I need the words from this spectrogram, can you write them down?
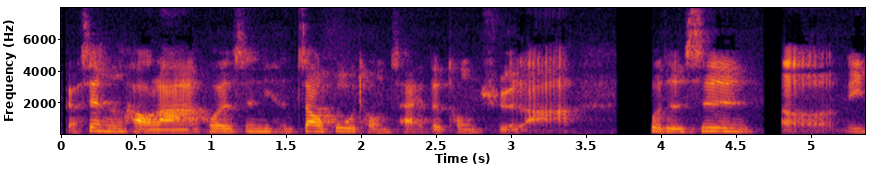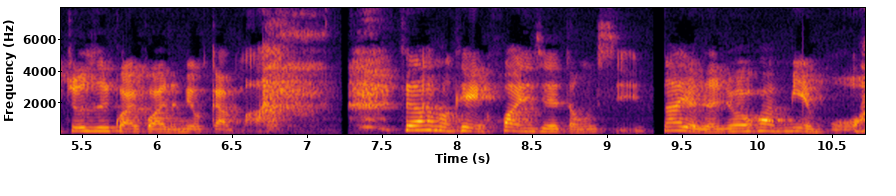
表现很好啦，或者是你很照顾同才的同学啦，或者是呃你就是乖乖的没有干嘛，所以他们可以换一些东西。那有人就会换面膜，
